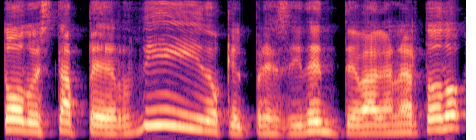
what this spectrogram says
todo está perdido, que el presidente va a ganar todo,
